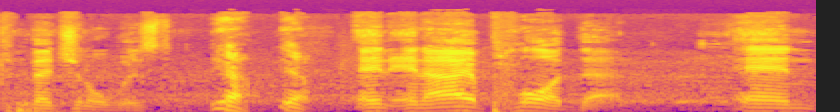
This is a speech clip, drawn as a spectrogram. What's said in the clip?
conventional wisdom Yeah, yeah. and and I applaud that. And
